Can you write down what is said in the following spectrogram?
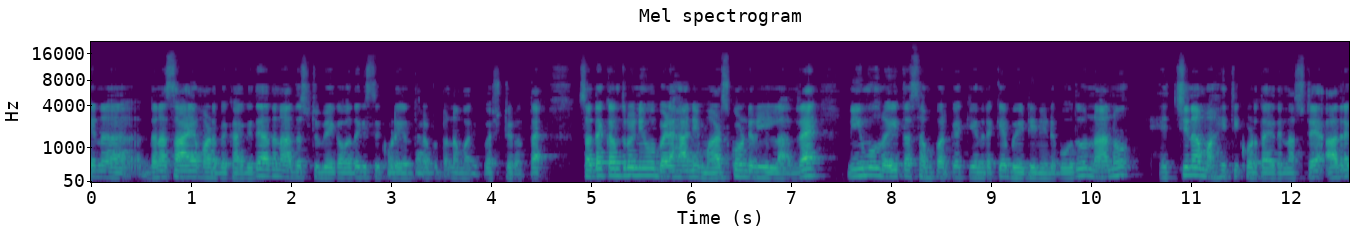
ಏನ ಧನ ಸಹಾಯ ಮಾಡಬೇಕಾಗಿದೆ, ಅದನ್ನ ಆದಷ್ಟು ಬೇಗ ಒದಗಿಸಿ ಕೊಡಿ ಅಂತ ಹೇಳ್ಬಿಟ್ಟು ನಮ್ಮ ರಿಕ್ವೆಸ್ಟ್ ಇರುತ್ತೆ. ಸದ್ಯಕ್ಕಂತರೂ ನೀವು ಬೆಳೆ ಹಾನಿ ಮಾಡಿಸ್ಕೊಂಡಿರ್ಲಿಲ್ಲ ಅಂದ್ರೆ ನೀವು ರೈತ ಸಂಪರ್ಕ ಕೇಂದ್ರಕ್ಕೆ ಭೇಟಿ ನೀಡಬಹುದು. ನಾನು ಹೆಚ್ಚಿನ ಮಾಹಿತಿ ಕೊಡ್ತಾ ಇದ್ದೀನಿ ಅಷ್ಟೇ. ಆದ್ರೆ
